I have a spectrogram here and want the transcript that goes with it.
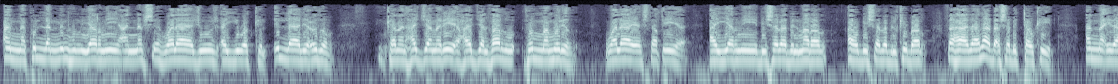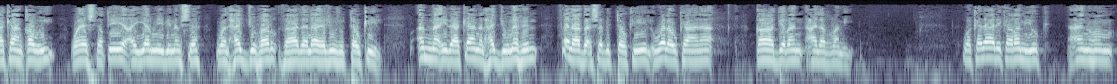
أن كل منهم يرمي عن نفسه ولا يجوز أن يوكل إلا لعذر. كمن حج مريء حج الفرض ثم مرض ولا يستطيع أن يرمي بسبب المرض أو بسبب الكبر فهذا لا بأس بالتوكيل. أما إذا كان قوي ويستطيع أن يرمي بنفسه والحج فرض فهذا لا يجوز التوكيل. أما إذا كان الحج نفل فلا بأس بالتوكيل ولو كان قادرا على الرمي. وكذلك رميك عنهم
